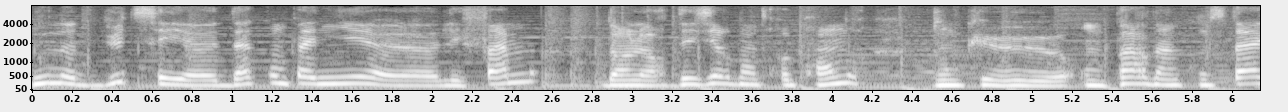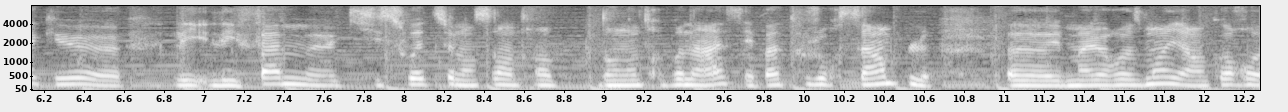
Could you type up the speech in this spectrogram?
nous, notre but, c'est d'accompagner les femmes dans leur désir d'entreprendre. Donc, on part d'un constat que les, femmes qui souhaitent se lancer dans, l'entrepreneuriat, c'est pas toujours simple. malheureusement, il y a encore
